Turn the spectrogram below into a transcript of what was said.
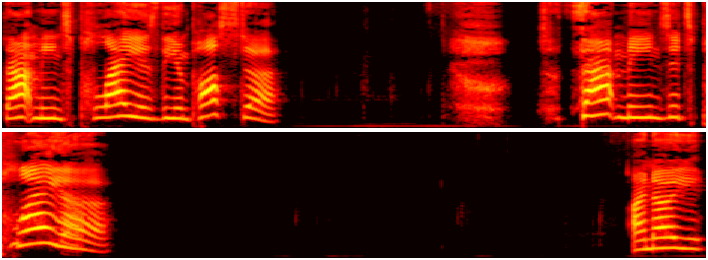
That means Play is the imposter. So that means it's Player. I know you.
